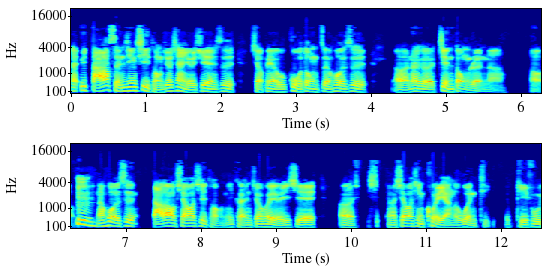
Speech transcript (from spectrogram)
那一打到神经系统，就像有些人是小朋友过动症，或者是呃那个渐冻人啊，哦，嗯，那或者是达到消化系统，你可能就会有一些。呃呃，消化性溃疡的问题，皮肤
